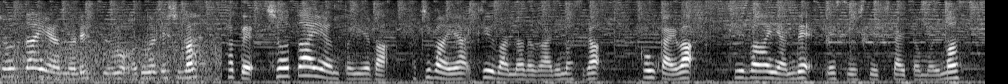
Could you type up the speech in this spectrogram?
ショートアイアンのレッスンをお届けします。さてショートアイアンといえば8番や9番などがありますが今回は9番アイアンでレッスンしていきたいと思います。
